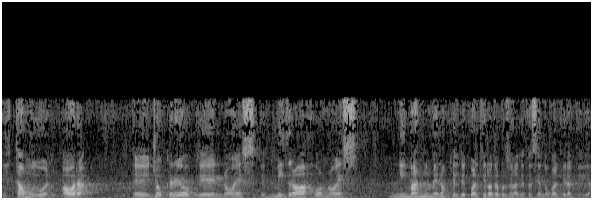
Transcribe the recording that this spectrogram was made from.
está muy bueno. Ahora, eh, yo creo que no es, en mi trabajo no es ni más ni menos que el de cualquier otra persona que está haciendo cualquier actividad.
